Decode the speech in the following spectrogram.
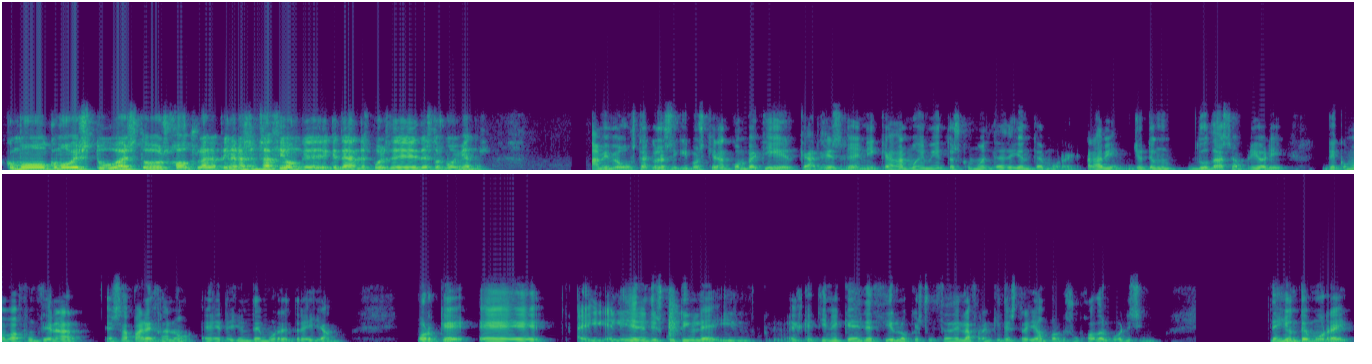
¿Cómo, cómo ves tú a estos Hawks? La primera sensación que, te dan después de, estos movimientos. A mí me gusta que los equipos quieran competir, que arriesguen y que hagan movimientos como el de Deontay Murray. Ahora bien, yo tengo dudas a priori de cómo va a funcionar esa pareja, ¿no? Eh, de Deontay Murray Trey Young. Porque eh, el, líder indiscutible y el que tiene que decir lo que sucede en la franquicia Estrellón porque es un jugador buenísimo. De John T. Murray,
